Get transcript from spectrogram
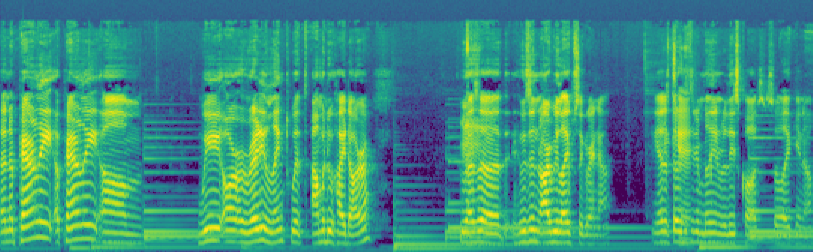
And apparently, apparently, um, we are already linked with Amadou Haidara, who has a who's in RB Leipzig right now. He has a Okay. 33 million release clause. So like you know,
